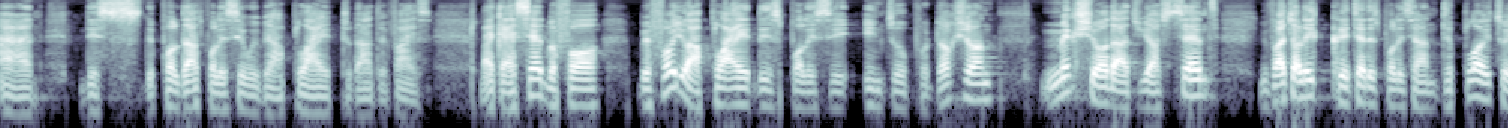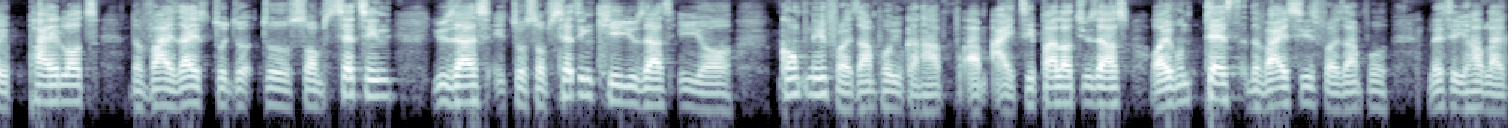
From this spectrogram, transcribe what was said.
and this the that policy will be applied to that device. Like i said before before you apply this policy into production make sure that you have sent you've actually created this policy and deployed to a pilot device that is to, to some setting users to some setting key users in your company. For example, you can have um, IT pilot users or even test devices. For example, let's say you have like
